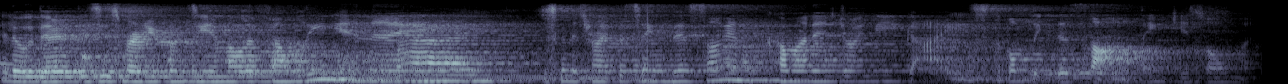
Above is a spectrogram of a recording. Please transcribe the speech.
Hello there, this is Marie from TMLF family, and I'm just gonna try to sing this song and come on and join me guys to complete this song. Thank you so much.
